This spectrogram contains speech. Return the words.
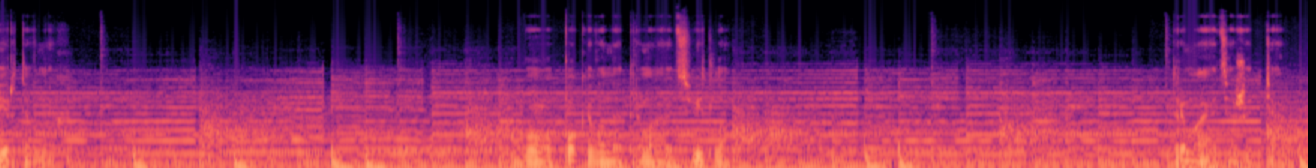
Вірте в них. Бо поки вони тримають світло, тримається життя.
